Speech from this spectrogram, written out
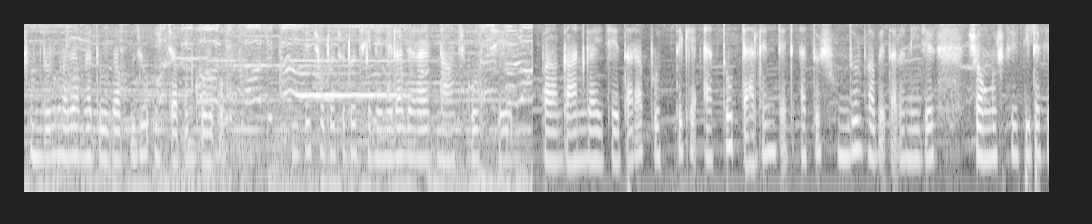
সুন্দরভাবে আমরা দুর্গাপুজো উদযাপন করব। যে ছোট ছোট ছেলেমেয়েরা যারা নাচ করছে বা গান গাইছে, তারা প্রত্যেকে এত ট্যালেন্টেড এত সুন্দরভাবে তারা নিজের সংস্কৃতিটাকে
